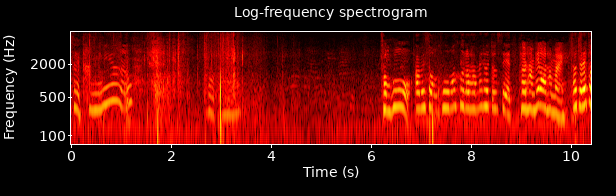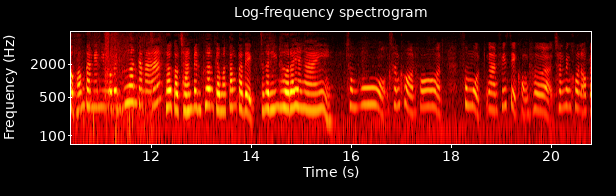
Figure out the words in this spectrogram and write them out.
เสร็จทันไหมเนี่ยบอกแล้วชมพู่ เอาไปส่งครูเมื่อคืนเราทำให้เธอจนเสร็จ เธอทำให้เราทำไม เราจะได้จบพร้อมกันไงนิวเราเป็นเพื่อนกันนะ เธอกับฉันเป็นเพื่อนกันมาตั้งแต่เด็ก ฉันจะทิ้งเธอได้ยังไง ชมพู่ ฉันขอโทษ สมุดงานฟิสิกส์ของเธออะฉันเป็นคนเอาไป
